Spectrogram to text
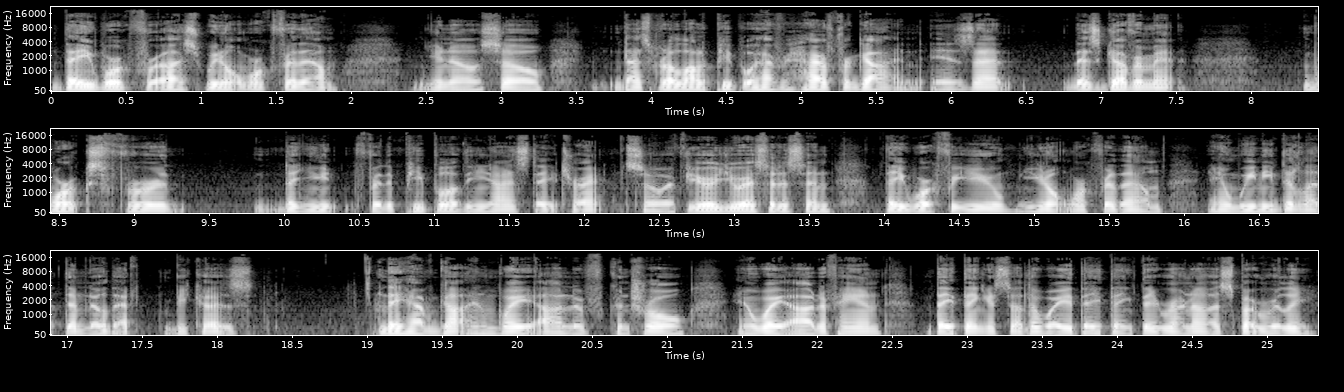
They work for us. We don't work for them. You know, so that's what a lot of people have have forgotten is that this government works for the for the people of the United States, right? So if you're a U.S. citizen, they work for you. You don't work for them, and we need to let them know that because they have gotten way out of control and way out of hand. They think it's the other way. They think they run us, but really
